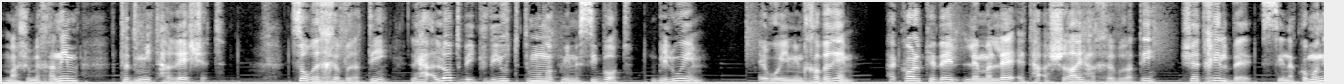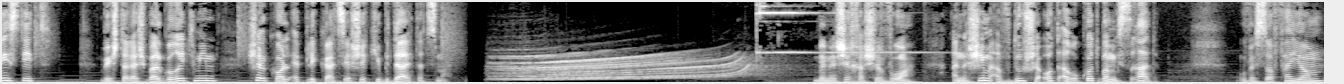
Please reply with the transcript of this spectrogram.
מה שמכנים תדמית הרשת. צורך חברתי להעלות בעקביות תמונות ממסיבות, בילויים, אירועים עם חברים. הכל כדי למלא את האשראי החברתי שהתחיל בסין הקומוניסטית והשתרש באלגוריתמים של כל אפליקציה שכיבדה את עצמה. במשך השבוע, אנשים עבדו שעות ארוכות במשרד, ובסוף היום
